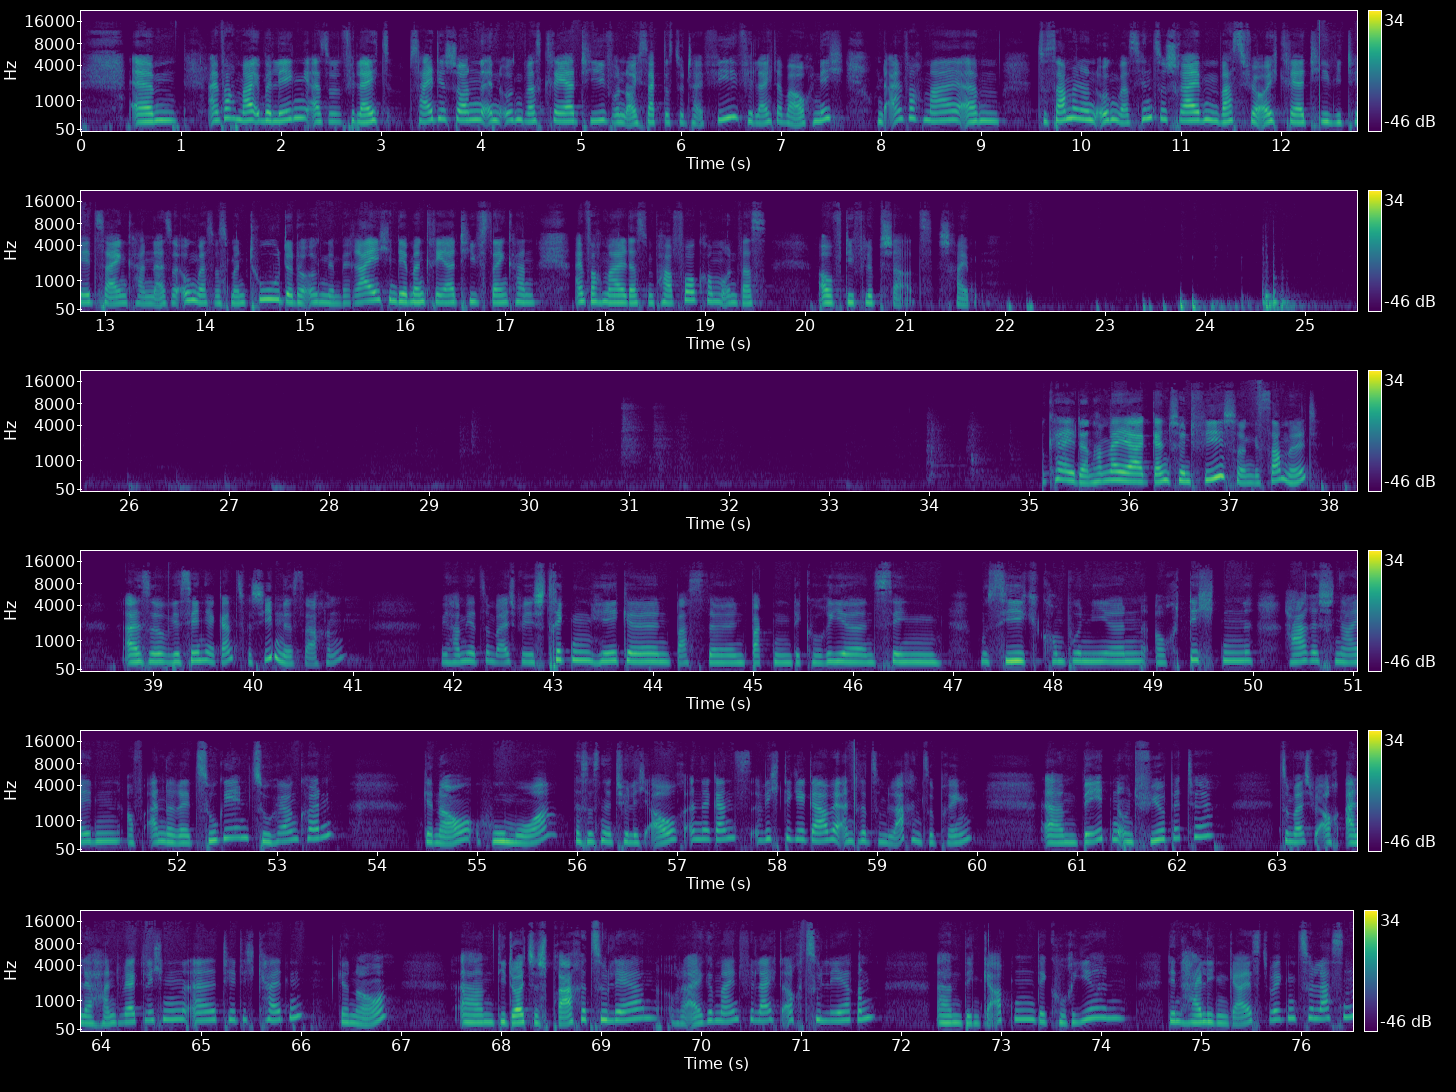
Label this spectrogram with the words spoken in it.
Ähm, einfach mal überlegen, also vielleicht seid ihr schon in irgendwas kreativ und euch sagt das total viel, vielleicht aber auch nicht. Und einfach mal ähm, zusammen und irgendwas hinzuschreiben, was für euch Kreativität sein kann. Also irgendwas, was man tut oder irgendein Bereich, in dem man kreativ sein kann. Einfach mal, dass ein paar vorkommen und was auf die Flipcharts schreiben. Okay, dann haben wir ja ganz schön viel schon gesammelt. Also wir sehen hier ganz verschiedene Sachen. Wir haben hier zum Beispiel Stricken, Häkeln, Basteln, Backen, Dekorieren, Singen, Musik, Komponieren, auch Dichten, Haare schneiden, auf andere zugehen, zuhören können. Genau, Humor, das ist natürlich auch eine ganz wichtige Gabe, andere zum Lachen zu bringen. Ähm, beten und Fürbitte, zum Beispiel auch alle handwerklichen äh, Tätigkeiten, genau. Ähm, die deutsche Sprache zu lernen oder allgemein vielleicht auch zu lehren, ähm, den Garten dekorieren, den Heiligen Geist wirken zu lassen.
